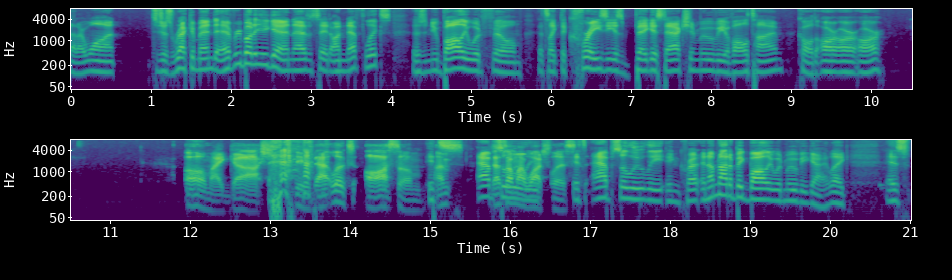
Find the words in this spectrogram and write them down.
that I want to just recommend to everybody again. As I said on Netflix, there's a new Bollywood film that's like the craziest, biggest action movie of all time called RRR. oh my gosh dude that looks awesome I'm, It's absolutely that's on my watch list It's absolutely incredible. And I'm not a big Bollywood movie guy. Like, as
